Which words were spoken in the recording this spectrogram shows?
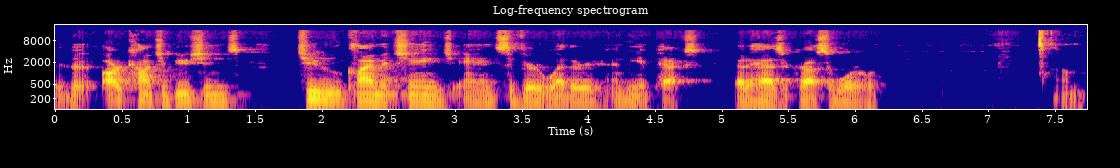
the, our contributions to climate change and severe weather and the impacts that it has across the world. Um,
